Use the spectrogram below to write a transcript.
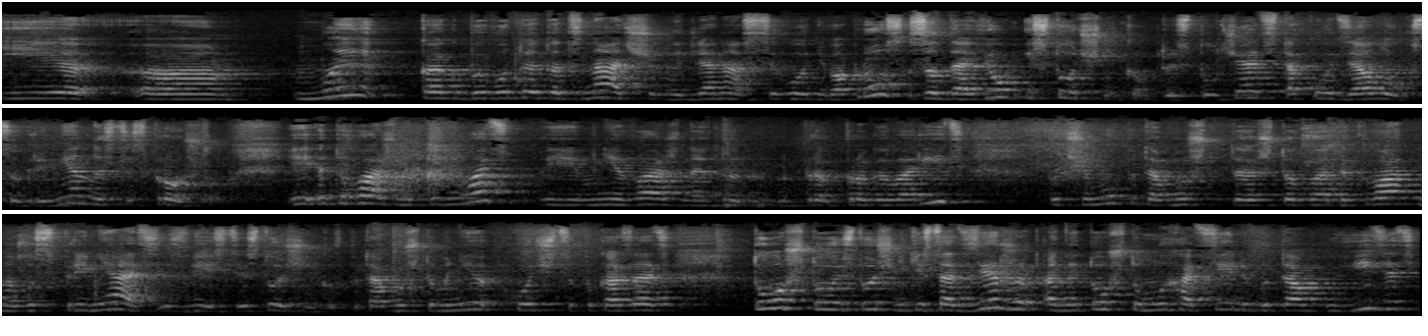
И э, мы как бы вот этот значимый для нас сегодня вопрос задаем источником. То есть получается такой диалог современности с прошлым. И это важно понимать, и мне важно это проговорить. Почему? Потому что, чтобы адекватно воспринять известие источников. Потому что мне хочется показать то, что источники содержат, а не то, что мы хотели бы там увидеть.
